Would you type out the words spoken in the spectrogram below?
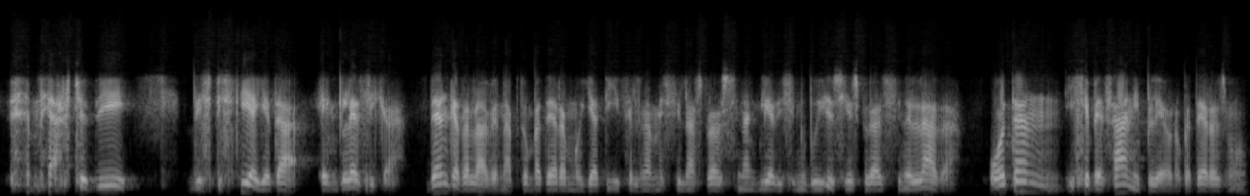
με αρκετή δυσπιστία για τα εγγλέζικα. Δεν καταλάβαινα από τον πατέρα μου γιατί ήθελε να με στείλει να σπουδάσω στην Αγγλία τη στιγμή που είχε σπουδάσει στην Ελλάδα. Όταν είχε πεθάνει πλέον ο πατέρας μου,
